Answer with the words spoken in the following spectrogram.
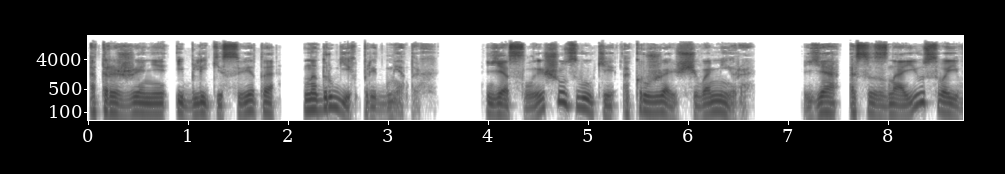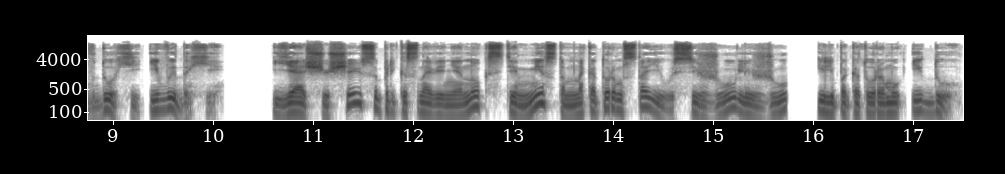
отражение и блики света на других предметах. Я слышу звуки окружающего мира. Я осознаю свои вдохи и выдохи. Я ощущаю соприкосновение ног с тем местом, на котором стою, сижу, лежу или по которому иду.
